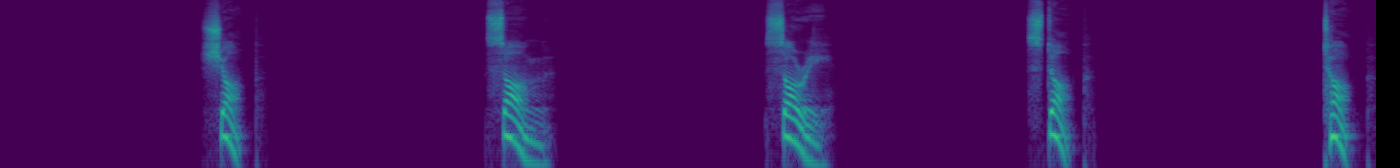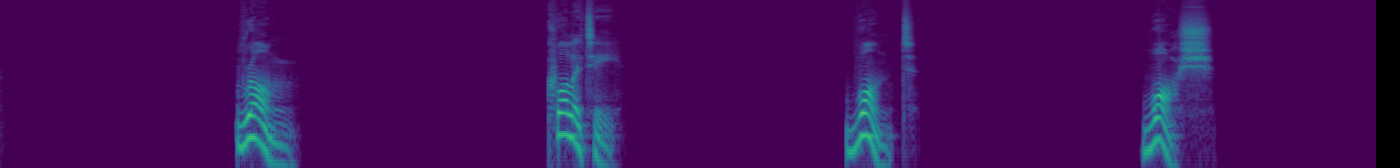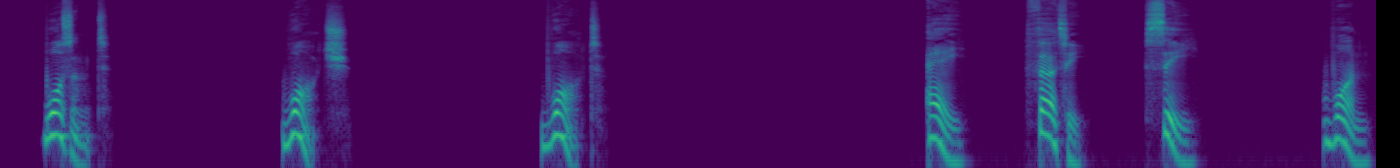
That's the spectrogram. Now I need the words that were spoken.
shop song sorry stop top wrong quality want wash wasn't watch what A. 30. C. 1.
